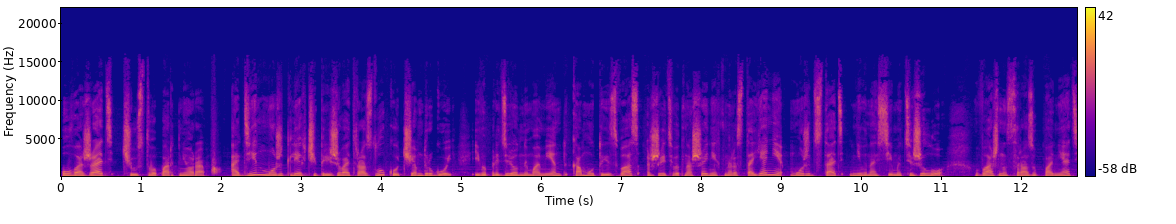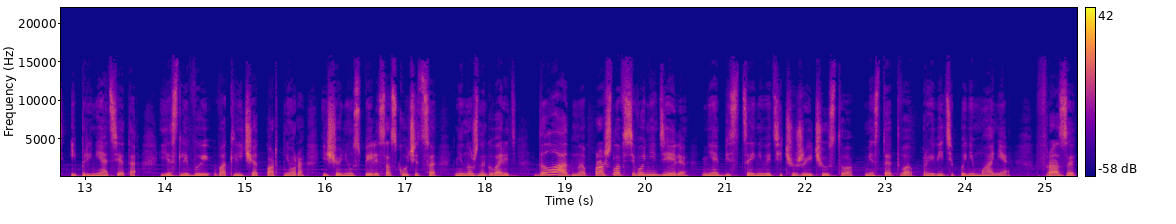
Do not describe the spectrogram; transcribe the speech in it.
Уважать чувства партнера. Один может легче переживать разлуку, чем другой, и в определенный момент кому-то из вас жить в отношениях на расстоянии может стать невыносимо тяжело. Важно сразу понять и принять это. Если вы, в отличие от партнера, еще не успели соскучиться, не нужно говорить «да ладно, прошла всего неделя». Не обесценивайте чужие чувства. Вместо этого проявите понимание. Фразы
